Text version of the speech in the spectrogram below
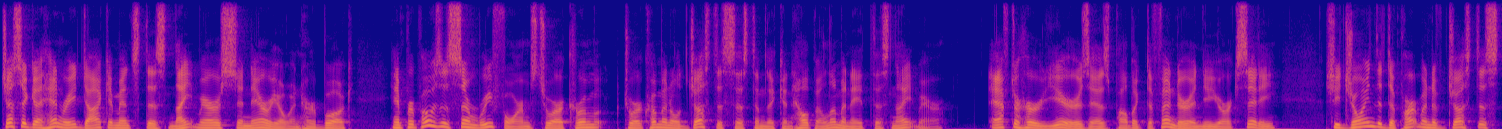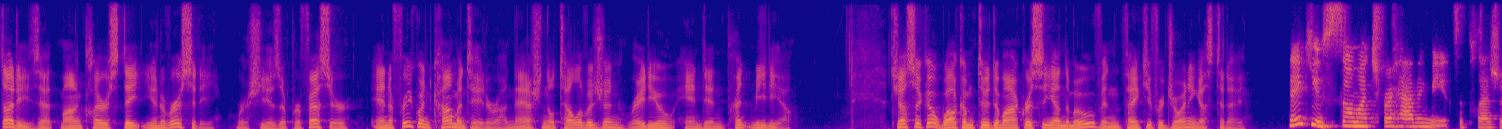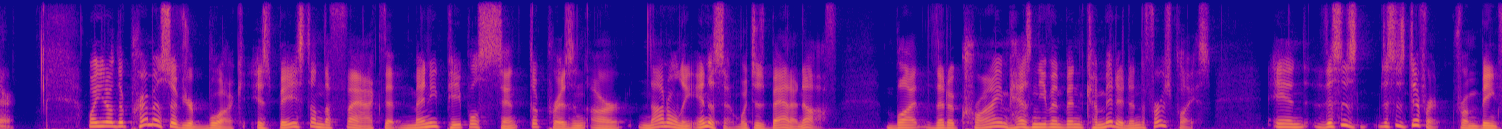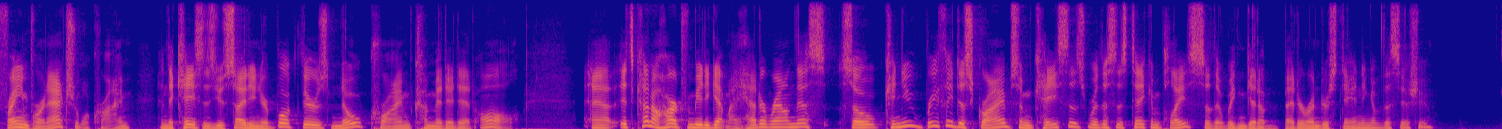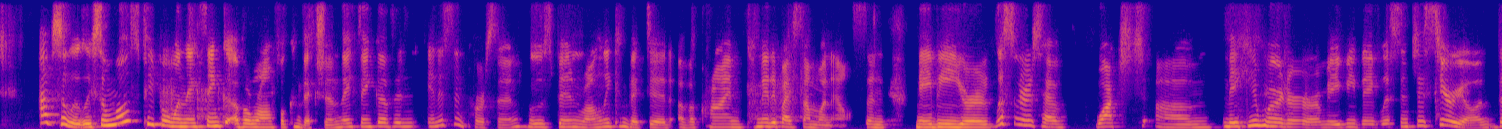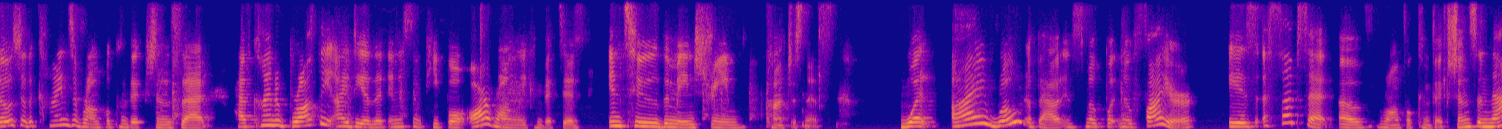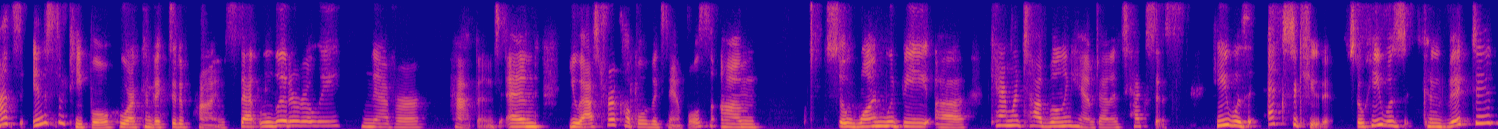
Jessica Henry documents this nightmare scenario in her book and proposes some reforms to our, to our criminal justice system that can help eliminate this nightmare. After her years as public defender in New York City, she joined the Department of Justice Studies at Montclair State University, where she is a professor and a frequent commentator on national television, radio, and in print media. Jessica, welcome to Democracy on the Move, and thank you for joining us today. Thank you so much for having me. It's a pleasure. Well, you know, the premise of your book is based on the fact that many people sent to prison are not only innocent, which is bad enough, but that a crime hasn't even been committed in the first place. And this is this is different from being framed for an actual crime. In the cases you cite in your book, there's no crime committed at all. Uh, it's kind of hard for me to get my head around this. So, can you briefly describe some cases where this has taken place so that we can get a better understanding of this issue? Absolutely. So, most people, when they think of a wrongful conviction, they think of an innocent person who's been wrongly convicted of a crime committed by someone else. And maybe your listeners have watched um, Making a Murder, or maybe they've listened to Serial. And those are the kinds of wrongful convictions that have kind of brought the idea that innocent people are wrongly convicted into the mainstream consciousness. What I wrote about in Smoke But No Fire is a subset of wrongful convictions, and that's innocent people who are convicted of crimes that literally never happened. And you asked for a couple of examples. Um, so one would be uh, Cameron Todd Willingham down in Texas. He was executed. So he was convicted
